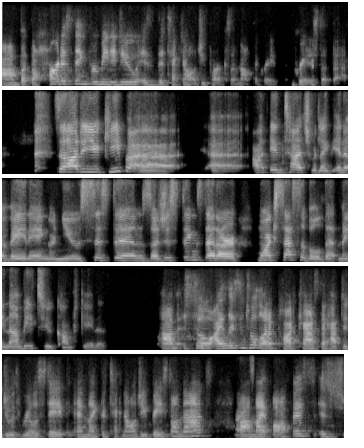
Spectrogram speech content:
Um, but the hardest thing for me to do is the technology part because I'm not the great greatest at that. So how do you keep uh, uh, in touch with like innovating or new systems or just things that are more accessible that may not be too complicated? Um, so I listen to a lot of podcasts that have to do with real estate and like the technology based on that. Um, my office is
